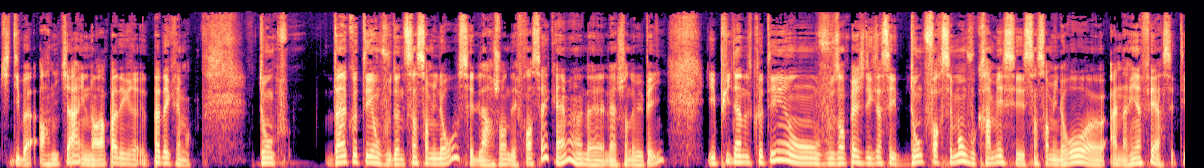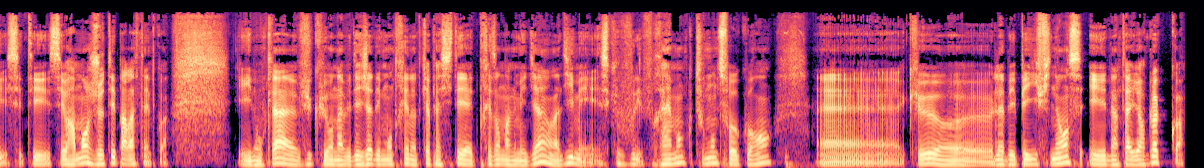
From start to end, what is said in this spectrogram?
qui dit bah Ornicar, il n'aura pas d'agrément. Donc d'un côté, on vous donne 500 000 euros, c'est de l'argent des Français quand même, hein, la- l'argent de BPI. Et puis d'un autre côté, on vous empêche d'exercer. Donc forcément, vous cramez ces 500 000 euros euh, à ne rien faire. C'était, c'était, c'est vraiment jeté par la fenêtre, quoi. Et donc là, vu qu'on avait déjà démontré notre capacité à être présent dans les médias, on a dit mais est-ce que vous voulez vraiment que tout le monde soit au courant euh, que euh, la BPI finance et l'intérieur bloc, quoi?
